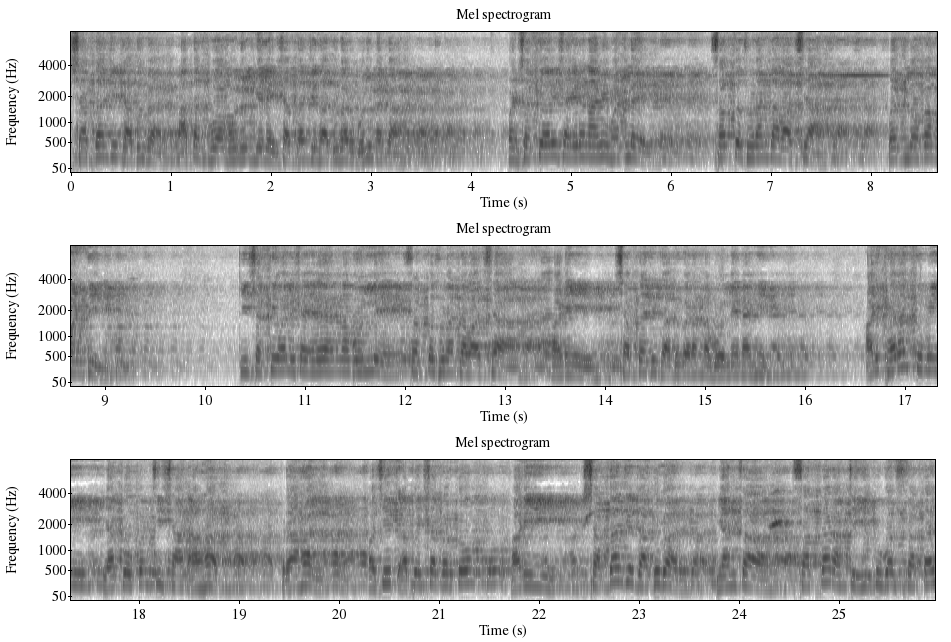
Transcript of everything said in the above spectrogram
शब्दांची जादूगार आताच बुवा बोलून गेले शब्दांची जादूगार बोलू नका. पण शक्तीवाली शाहिरांना आम्ही म्हटलंय सप्त सुरांचा बादशाह पण लोक म्हणतील की शक्तिवाली शाहिरांना बोलले सप्तसुरांचा बादशाह आणि शब्दाचे जादूगारांना बोलले नाही. आणि खरंच तुम्ही या कोकणची शान आहात राहाल अशीच अपेक्षा करतो. आणि शब्दांचे जादूगार यांचा सत्कार आमचे युट्यूबर्स करतात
